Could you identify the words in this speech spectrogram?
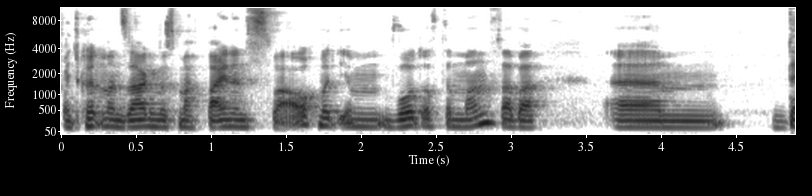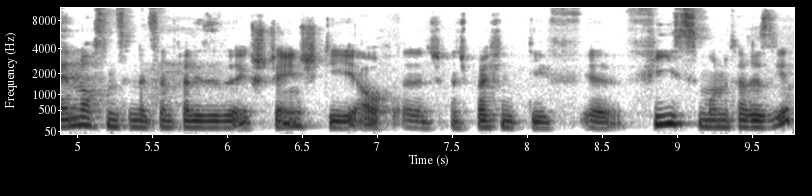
Jetzt könnte man sagen, das macht Binance zwar auch mit ihrem Vote of the Month, aber ähm, dennoch sind sie eine zentralisierte Exchange, die auch äh, entsprechend die äh, Fees monetarisiert.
